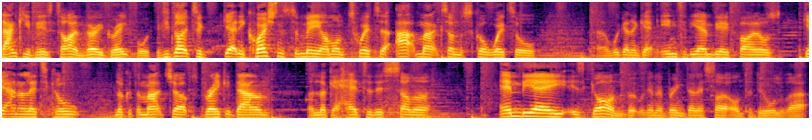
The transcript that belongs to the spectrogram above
thank you for his time. Very grateful. If you'd like to get any questions to me, I'm on Twitter at max underscore whittle. Uh, we're going to get into the NBA Finals, get analytical, look at the matchups, break it down, and look ahead to this summer. NBA is gone, but we're going to bring Dennis Sight on to do all of that.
